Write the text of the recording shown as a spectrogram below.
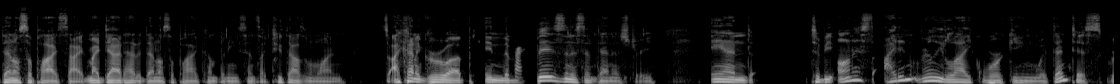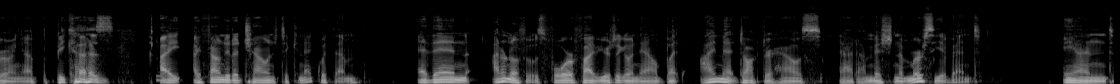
dental supply side. My dad had a dental supply company since like 2001, so I kind of grew up in the Okay. business of dentistry, and to be honest, I didn't really like working with dentists growing up because I I found it a challenge to connect with them. And then I don't know if it was four or five years ago now, but I met Dr. House at a Mission of Mercy event. And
